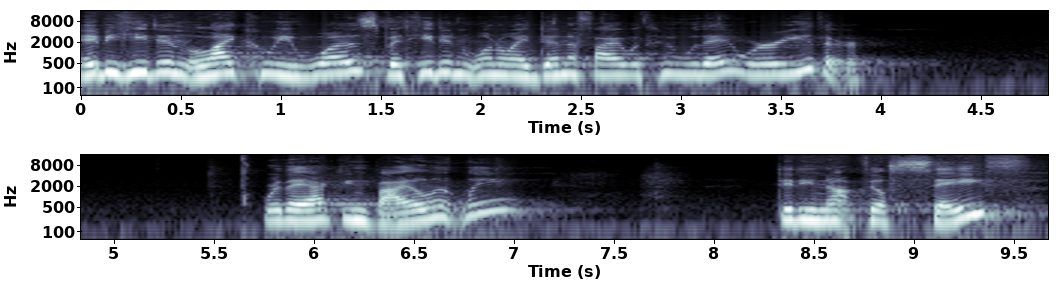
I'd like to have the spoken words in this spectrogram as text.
Maybe he didn't like who he was, but he didn't want to identify with who they were either. Were they acting violently? Did he not feel safe?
